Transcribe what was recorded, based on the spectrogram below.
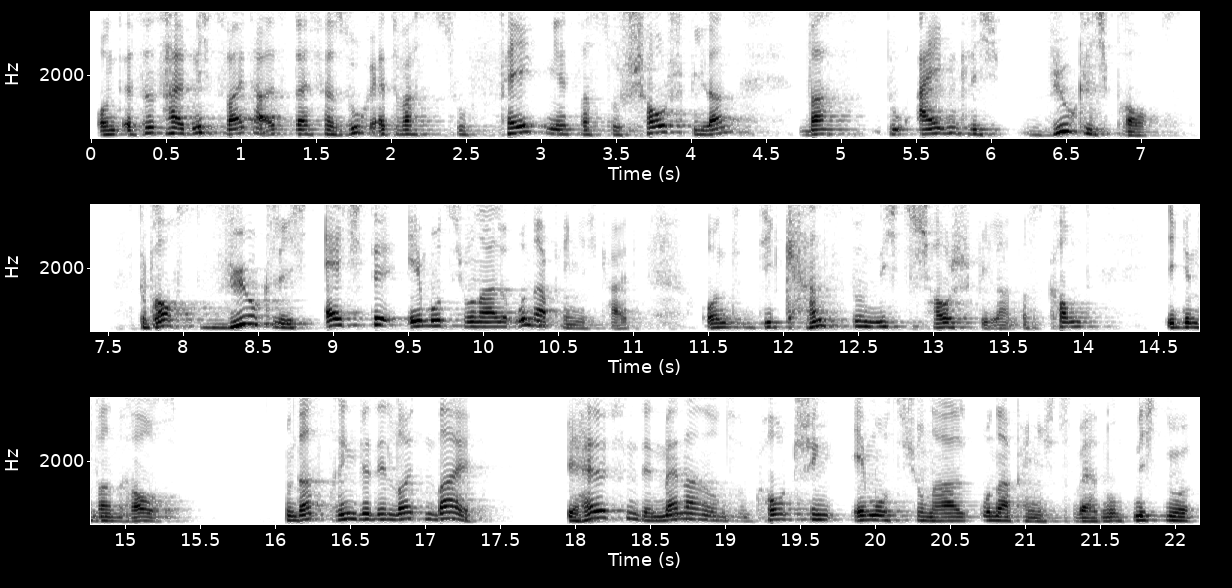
Und es ist halt nichts weiter als der Versuch, etwas zu faken, etwas zu schauspielern, was du eigentlich wirklich brauchst. Du brauchst wirklich echte emotionale Unabhängigkeit. Und die kannst du nicht schauspielern. Das kommt irgendwann raus. Und das bringen wir den Leuten bei. Wir helfen den Männern in unserem Coaching emotional unabhängig zu werden und nicht nur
